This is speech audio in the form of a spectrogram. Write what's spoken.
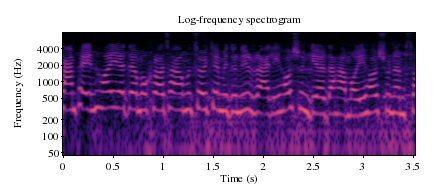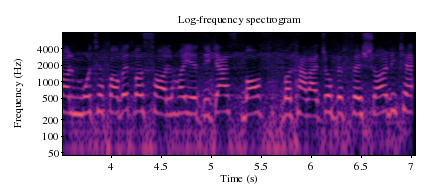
کمپین های دموکرات همونطور که می‌دونید رلی هاشون گرد همایی هاشون امسال متفاوت با سالهای دیگه است. با با توجه به فشاری که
